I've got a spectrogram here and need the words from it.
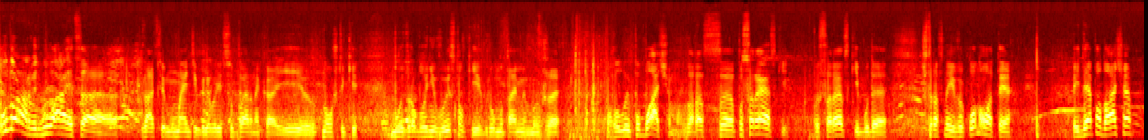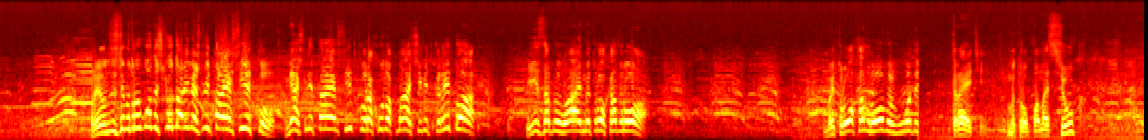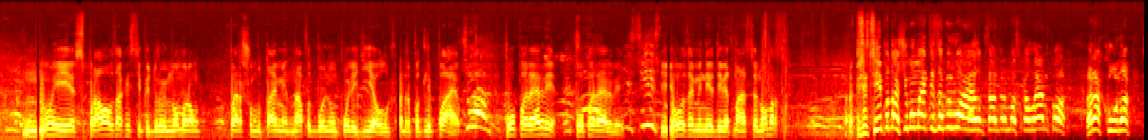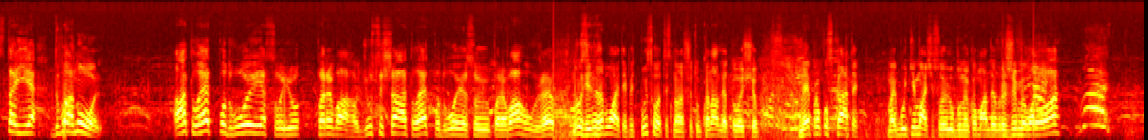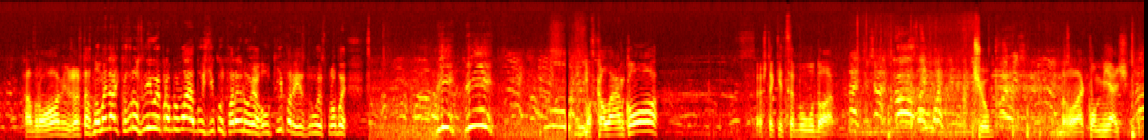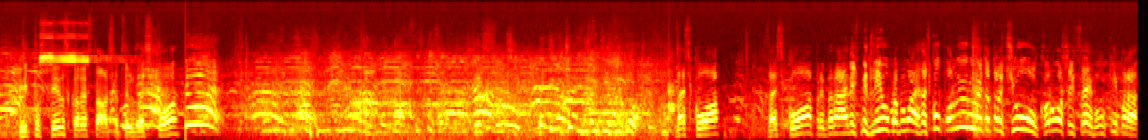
Удар відбувається. За цих моментів біля воріт суперника. І знову ж таки будуть зроблені висновки. І в другому таймі ми вже голи побачимо. Зараз е, Писаревський. Писаревський буде штрафний виконувати. Йде подача. Район 10-метрової подачки, удар і м'яч літає в сітку. М'яч літає в сітку, рахунок матчі відкрито. І забиває Дмитро Хавро. Дмитро Хавро виводить. Третій. Дмитро Панасюк. Ну і справа в захисті під другим номером в першому таймі на футбольному полі діє Олександр Подліпаєв. По перерві, по перерві. Його замінив 19 номер. Після цієї подачі моменти забиває Олександр Москаленко. Рахунок стає 2-0. Атлет подвоює свою перевагу. Дю США Атлет подвоює свою перевагу вже. Друзі, не забувайте підписуватись на наш YouTube канал для того, щоб не пропускати майбутні матчі своєї улюбленої команди в режимі Варо. Хавро, він вже майданчика Хавро з лівої пробиває, ближній кут парирує голкіпер і з другої спроби. Москаленко. Все ж таки це був удар. Чуб. Далеко м'яч. Відпустив, скористався цим Засько. Засько. Засько прибирає м'яч під ліву, пробиває. Засько парирує Татарчук. Хороший сейв голкіпера.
